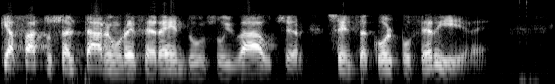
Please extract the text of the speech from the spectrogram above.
Che ha fatto saltare un referendum sui voucher senza colpo ferire,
